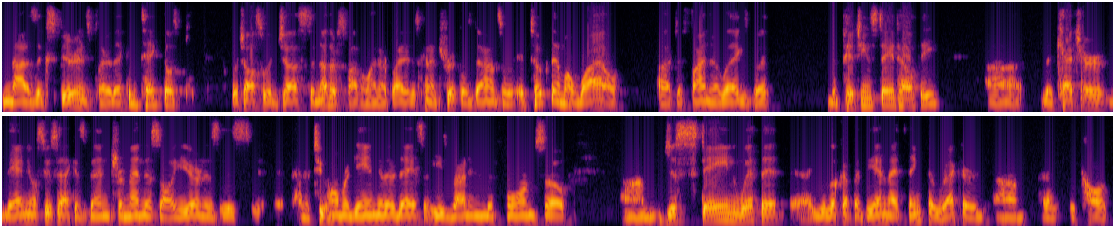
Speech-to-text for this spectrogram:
not as experienced player they can take those, which also adjusts another spot in the lineup, right? It just kind of trickles down. So it took them a while uh, to find their legs, but the pitching stayed healthy. Uh, the catcher Daniel Susac has been tremendous all year and is, is had a two homer game the other day, so he's running into form. So um, just staying with it. Uh, you look up at the end, I think the record um, I don't recall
